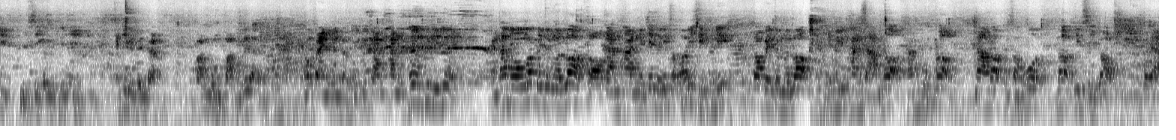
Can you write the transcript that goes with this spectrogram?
ที่นี่สี่ก็บิดไปที่นี่ไอ้ที่มันเป็นแบบปรับปุ่มปรับเลือกหม้อแปลงจะเป็นแบบนี้คือการพันเพิ่มขึ้นเรื่อยๆแต่ถ้ามองว่าเป็นจำนวนรอบต่อการพันอย่างเช่นตัวนี้220ตัวนี้ก็เป็นจำนวนรอบอย่างเช่นตัวนี้พันสามรอบพันหกรอบเก้ารอบเป็นสองโวลต์รอบยี่สิบสี่รอบก็ได้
